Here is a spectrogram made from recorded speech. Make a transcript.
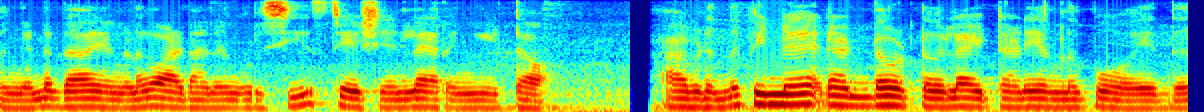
അങ്ങനെ അതാ ഞങ്ങൾ വാടാനം കുറിച്ച് സ്റ്റേഷനിൽ ഇറങ്ങി കേട്ടോ. അവിടുന്ന് പിന്നെ രണ്ട് ഓട്ടോയിലായിട്ടാണ് ഞങ്ങൾ പോയത്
